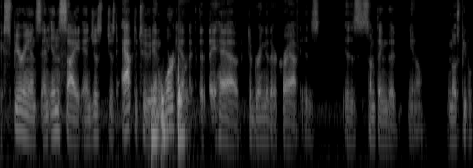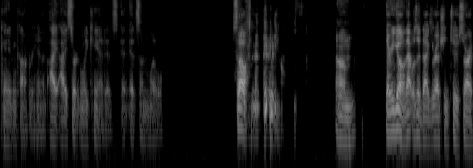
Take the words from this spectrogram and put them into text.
experience and insight and just just aptitude and work ethic that they have to bring to their craft is is something that you know most people can't even comprehend. I I certainly can't at at some level. So, um, there you go. That was a digression too. Sorry.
